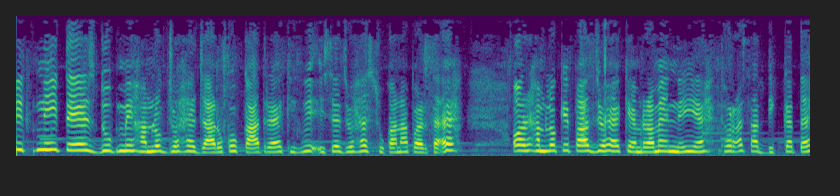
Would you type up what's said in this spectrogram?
इतनी तेज धूप में हम लोग जो है जारों को काट रहे हैं क्योंकि इसे जो है सुखाना पड़ता है और हम लोग के पास जो है कैमरामैन नहीं है। थोड़ा सा दिक्कत है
